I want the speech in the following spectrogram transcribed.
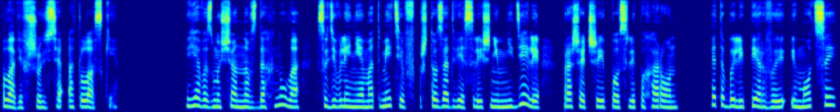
плавившуюся от ласки». Я возмущенно вздохнула, с удивлением отметив, что за две с лишним недели, прошедшие после похорон, это были первые эмоции,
